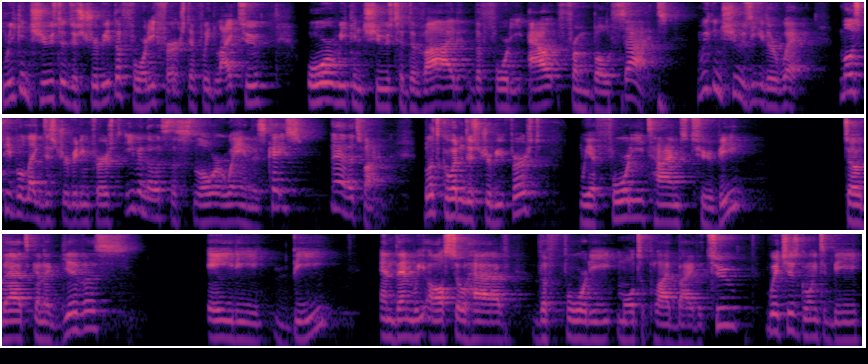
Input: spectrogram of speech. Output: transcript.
we can choose to distribute the 40 first if we'd like to, or we can choose to divide the 40 out from both sides. We can choose either way. Most people like distributing first, even though it's the slower way in this case. Yeah, that's fine. But let's go ahead and distribute first. We have 40 times 2b. So that's going to give us 80b. And then we also have the 40 multiplied by the 2, which is going to be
